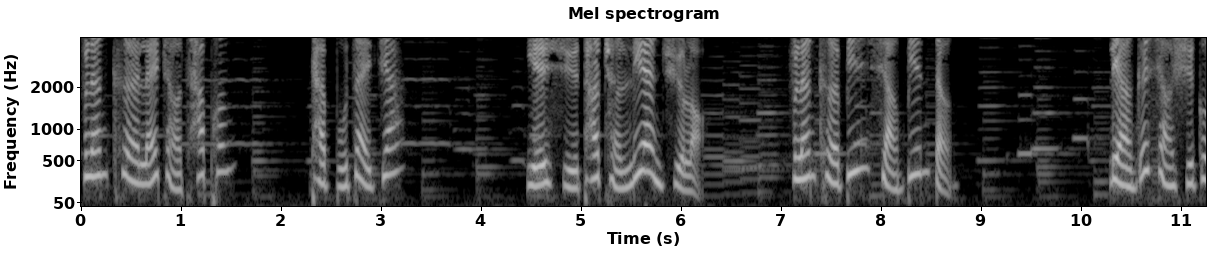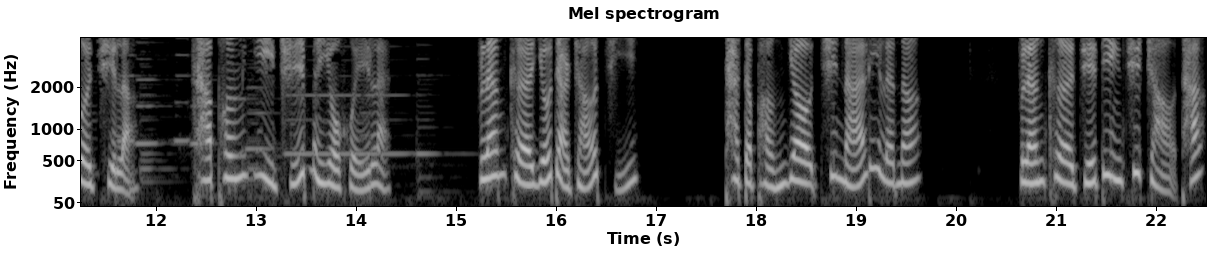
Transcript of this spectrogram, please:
弗兰克来找擦蓬，他不在家，也许他晨练去了。弗兰克边想边等。两个小时过去了，擦蓬一直没有回来。弗兰克有点着急，他的朋友去哪里了呢？弗兰克决定去找他。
